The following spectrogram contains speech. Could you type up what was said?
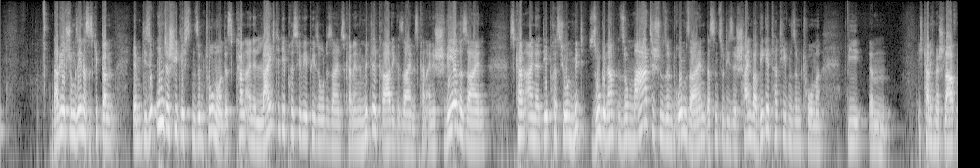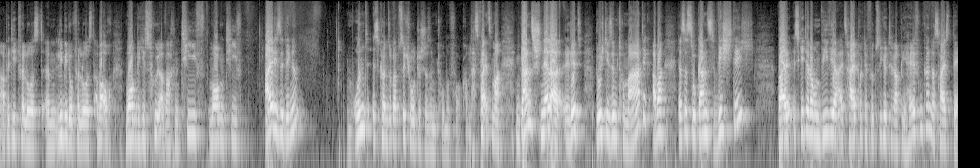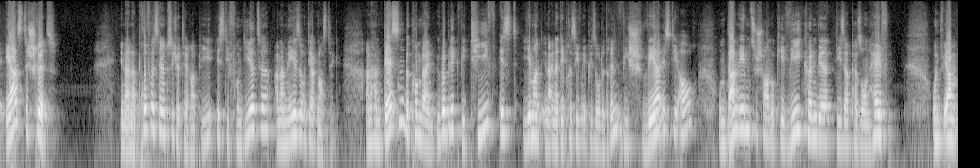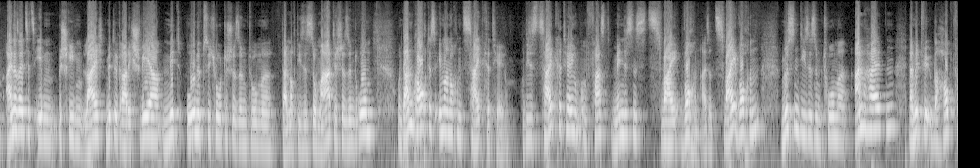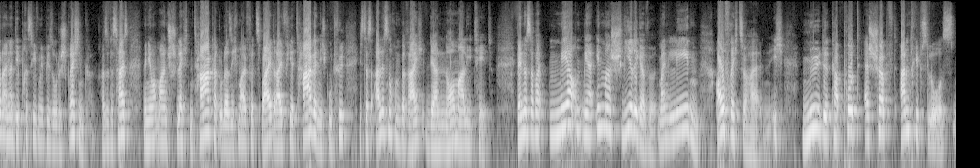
da du jetzt schon gesehen hast, es gibt dann ähm, diese unterschiedlichsten Symptome und es kann eine leichte depressive Episode sein, es kann eine mittelgradige sein, es kann eine schwere sein, es kann eine Depression mit sogenannten somatischen Syndrom sein. Das sind so diese scheinbar vegetativen Symptome wie ähm, ich kann nicht mehr schlafen, Appetitverlust, ähm, Libidoverlust, aber auch morgendliches Früherwachen, Tief, Morgentief, all diese Dinge. Und es können sogar psychotische Symptome vorkommen. Das war jetzt mal ein ganz schneller Ritt durch die Symptomatik, aber das ist so ganz wichtig, weil es geht ja darum, wie wir als Heilpraktiker für Psychotherapie helfen können. Das heißt, der erste Schritt in einer professionellen Psychotherapie ist die fundierte Anamnese und Diagnostik. Anhand dessen bekommen wir einen Überblick, wie tief ist jemand in einer depressiven Episode drin, wie schwer ist die auch, um dann eben zu schauen, okay, wie können wir dieser Person helfen. Und wir haben einerseits jetzt eben beschrieben, leicht, mittelgradig schwer, mit, ohne psychotische Symptome, dann noch dieses somatische Syndrom. Und dann braucht es immer noch ein Zeitkriterium. Und dieses Zeitkriterium umfasst mindestens zwei Wochen. Also zwei Wochen müssen diese Symptome anhalten, damit wir überhaupt von einer depressiven Episode sprechen können. Also das heißt, wenn jemand mal einen schlechten Tag hat oder sich mal für zwei, drei, vier Tage nicht gut fühlt, ist das alles noch im Bereich der Normalität. Wenn es aber mehr und mehr immer schwieriger wird, mein Leben aufrechtzuerhalten, ich müde, kaputt, erschöpft, antriebslos,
